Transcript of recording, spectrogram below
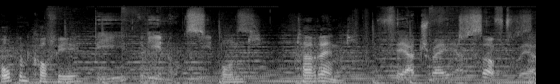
Open Coffee, B Linux und Tarent. Fairtrade Software.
